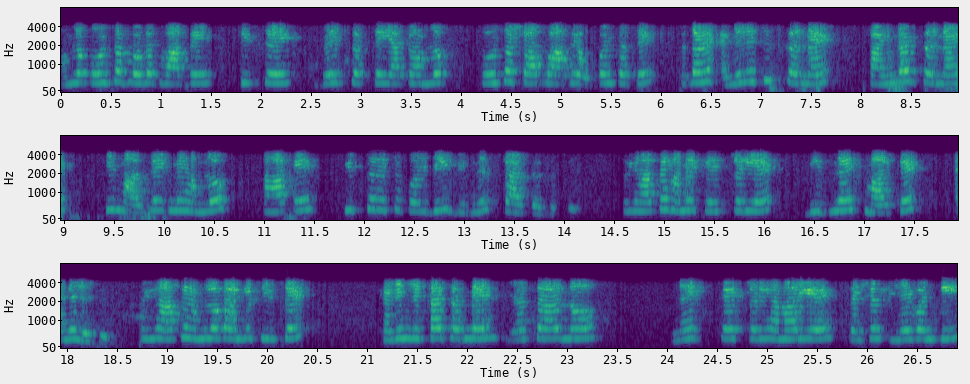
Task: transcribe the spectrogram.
हम लोग कौन सा प्रोडक्ट वहाँ पे ठीक से बेच सकते हैं? या तो हम लोग कौन सा शॉप वहाँ पे ओपन करते मतलब हमें एनालिसिस करना है फाइंड आउट करना है कि मार्केट में हम लोग कहाँ पे किस तरह से कोई भी बिज़नेस स्टार्ट कर सकते हैं। तो यहाँ पे हमें केस स्टडी है बिज़नेस मार्केट एनालिसिस तो यहाँ पे हम लोग आएँगे फिर से। हेडिंग लिखा है सबने। Yes or no next case study हमारी है सेशन इलेवन की।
